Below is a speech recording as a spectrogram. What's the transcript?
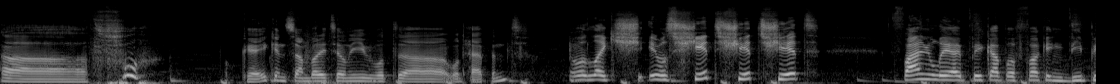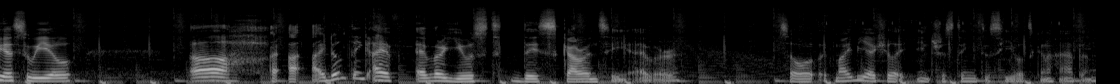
Uh. Okay, can somebody tell me what uh, what happened? It was like it was shit, shit, shit. Finally, I pick up a fucking DPS wheel. Uh, I, I, I don't think I have ever used this currency ever. So it might be actually interesting to see what's gonna happen.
